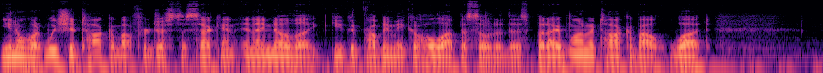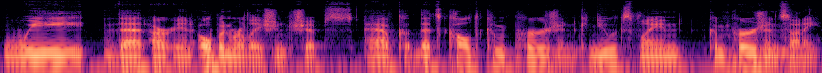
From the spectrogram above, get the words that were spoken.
You know what we should talk about for just a second, and I know like you could probably make a whole episode of this, but I want to talk about what we that are in open relationships have that's called compersion. Can you explain compersion, Sunny?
